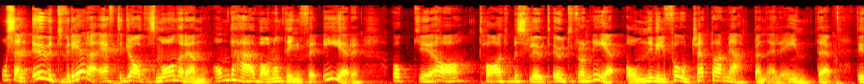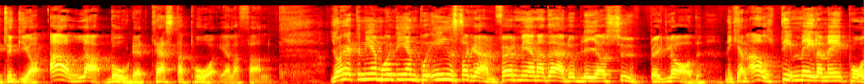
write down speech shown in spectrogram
och sen utvärdera efter gratismånaden om det här var någonting för er. Och eh, ja, ta ett beslut utifrån det om ni vill fortsätta med appen eller inte. Det tycker jag alla borde testa på i alla fall. Jag heter Nemo Idén på Instagram. Följ mig gärna där, då blir jag superglad. Ni kan alltid mejla mig på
